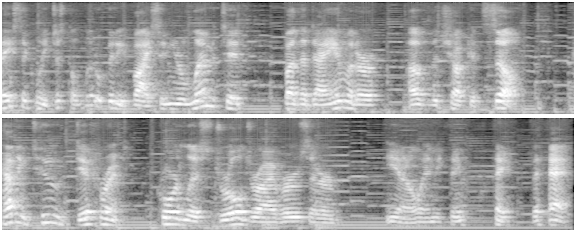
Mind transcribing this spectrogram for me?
basically just a little bitty vise, and you're limited by the diameter of the chuck itself having two different cordless drill drivers or, you know, anything like that,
